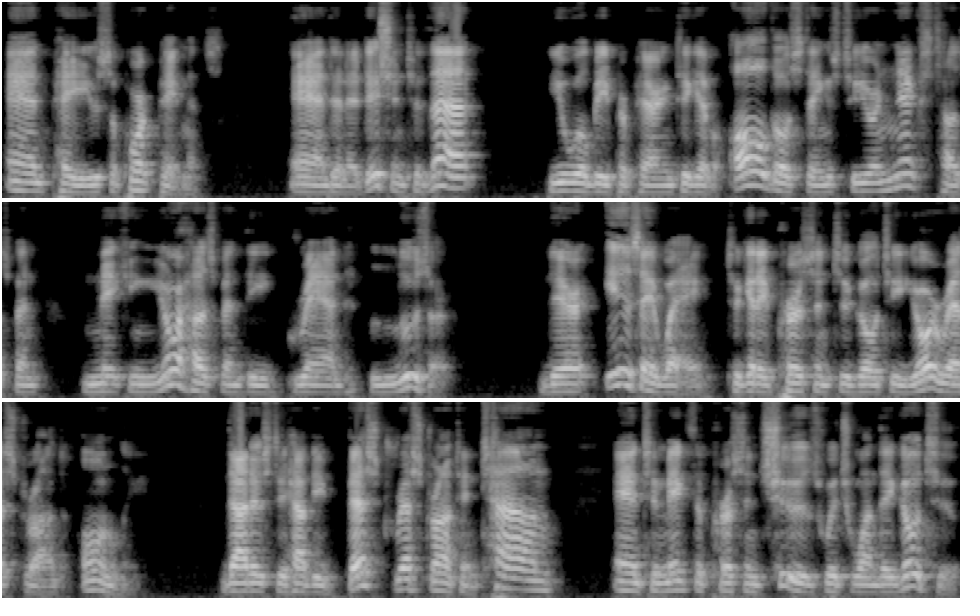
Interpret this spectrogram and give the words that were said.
and pay you support payments. And in addition to that, you will be preparing to give all those things to your next husband making your husband the grand loser. There is a way to get a person to go to your restaurant only. That is to have the best restaurant in town and to make the person choose which one they go to.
